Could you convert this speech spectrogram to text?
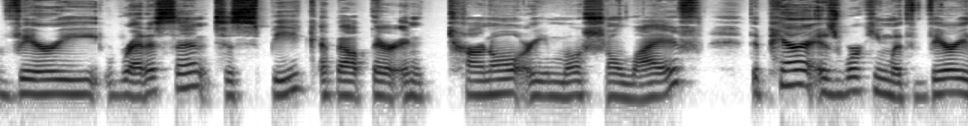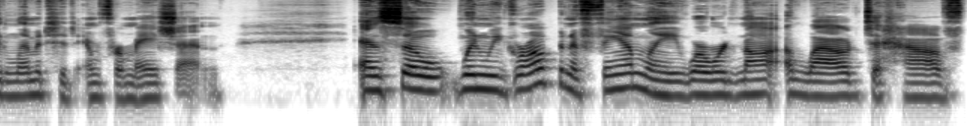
very reticent to speak about their internal or emotional life, the parent is working with very limited information. And so when we grow up in a family where we're not allowed to have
